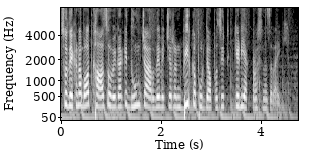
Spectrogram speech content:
ਸੋ ਦੇਖਣਾ ਬਹੁਤ ਖਾਸ ਹੋਵੇਗਾ ਕਿ ਧੂਮ 4 ਦੇ ਵਿੱਚ ਰਣਬੀਰ ਕਪੂਰ ਦੇ ਆਪੋਜ਼ਿਟ ਕਿਹੜੀ ਐਕਟਰੈਸ ਨਜ਼ਰ ਆਏਗੀ?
